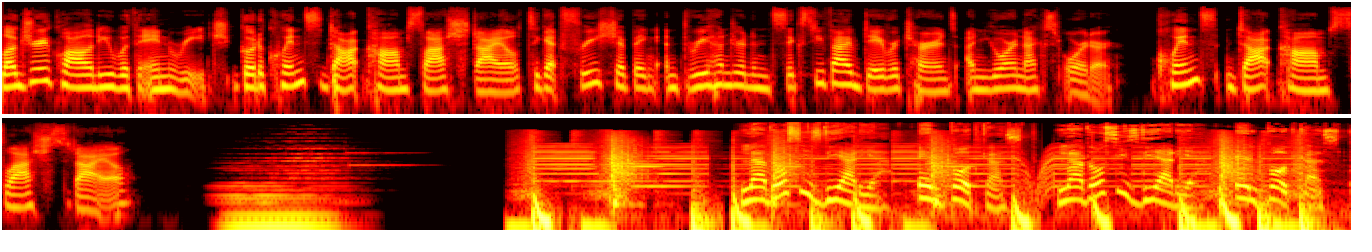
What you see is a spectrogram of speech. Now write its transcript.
Luxury quality within reach. Go to quince.com slash style to get free shipping and 365-day returns on your next order. quince.com slash style. La dosis diaria, el podcast. La dosis diaria, el podcast.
